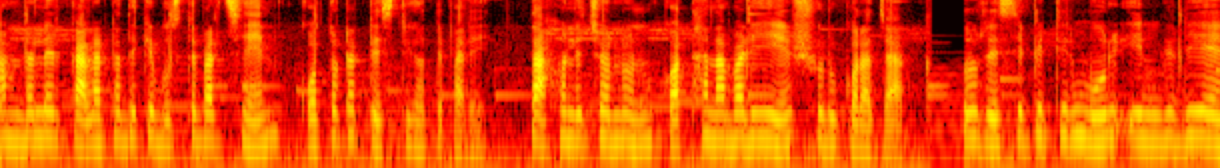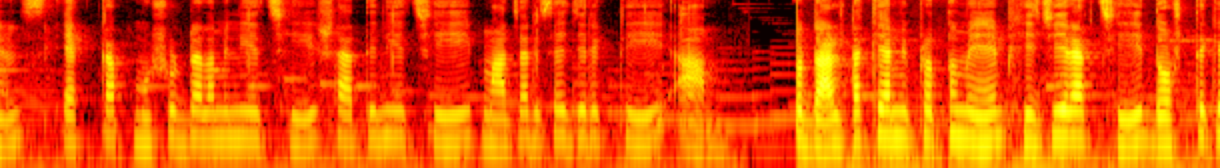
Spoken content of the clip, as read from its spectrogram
আমডালের কালারটা দেখে বুঝতে পারছেন কতটা টেস্টি হতে পারে। তাহলে চলুন কথা না বাড়িয়ে শুরু করা যাক। তো রেসিপিটির মূল ইনগ্রিডিয়েন্টস এক কাপ মুসুর ডাল আমি নিয়েছি, সাথে নিয়েছি মাঝারি সাইজের একটি আম। তো ডালটাকে আমি প্রথমে ভিজিয়ে রাখছি দশ থেকে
